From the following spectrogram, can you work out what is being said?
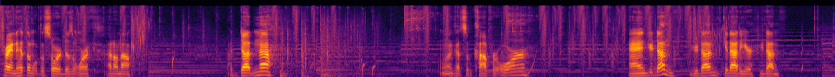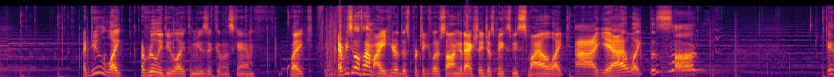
trying to hit them with the sword doesn't work. I don't know. I don't know. Oh, I got some copper ore. And you're done. You're done. Get out of here. You're done. I do like, I really do like the music in this game. Like, every single time I hear this particular song, it actually just makes me smile. Like, ah, yeah, I like this song. Okay,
